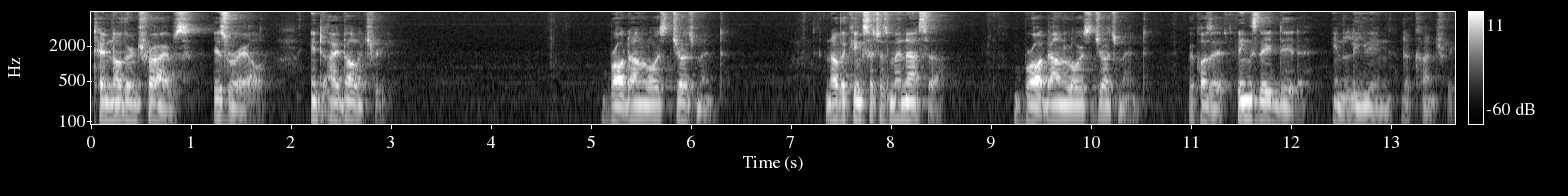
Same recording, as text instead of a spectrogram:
ten northern tribes, Israel, into idolatry, brought down the Lord's judgment. Another king such as Manasseh brought down the Lord's judgment because of the things they did in leading the country.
